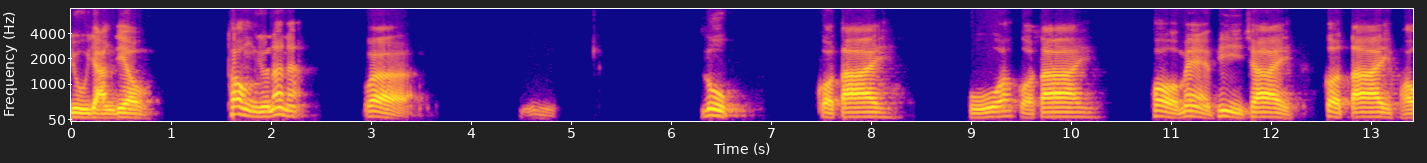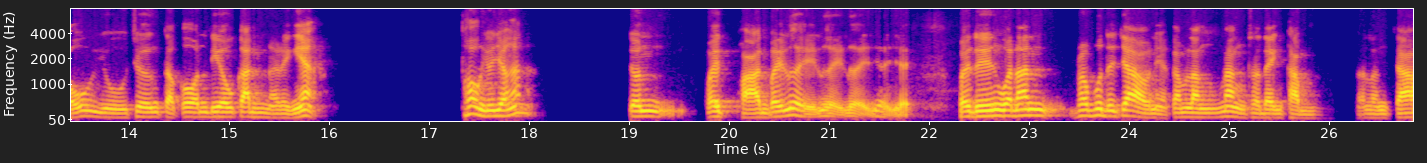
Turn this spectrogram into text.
อยู่อย่างเดียว ท่องอยู่นั่นนะว่า ลูกก็ตาย ผัวก็ตาย พ่อแม่พี่ชาย ก็ตายเผาอยู่เชิงตะกอนเดียวกันอะไรเงี้ย ท่องอยู่อย่างนั้น จนไปผ่านไปเรื่อยเรื่อยเรื่อยเรื่อยเรื่อยไปถึงวันนั้นพระพุทธเจ้าเนี่ยกำลังนั่งแสดงธรรมกำลังเจ้า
